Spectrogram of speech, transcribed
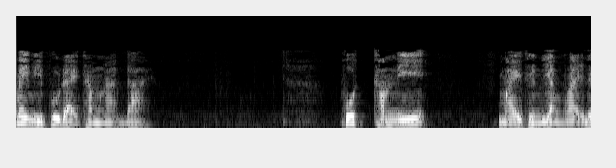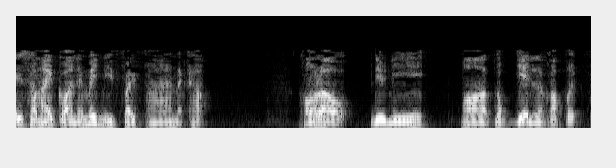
ไม่มีผู้ใดทำงานได้ พูดคำนี้หมายถึงอย่างไร ในสมัยก่อนเนี่ยไม่มีไฟฟ้านะครับ ของเราเดี๋ยวนี้พอตกเย็นแล้วก็เปิดไฟ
